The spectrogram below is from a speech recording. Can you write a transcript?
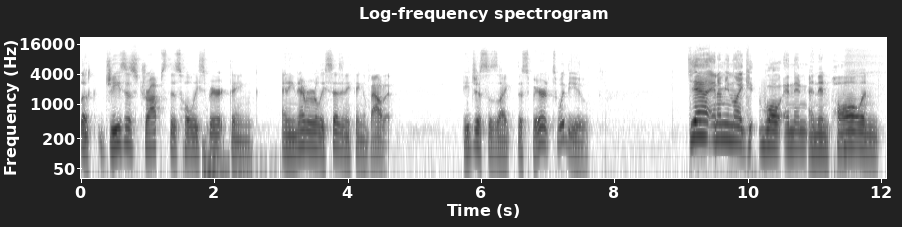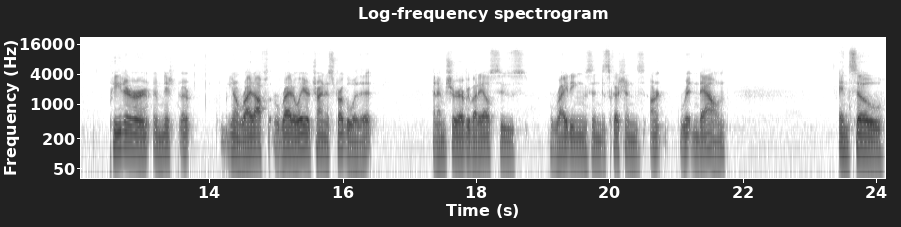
Look, Jesus drops this Holy Spirit thing, and he never really says anything about it. He just is like, "The Spirit's with you," yeah, and I mean, like, well, and then and then Paul and Peter, are, you know, right off right away are trying to struggle with it, and I'm sure everybody else whose writings and discussions aren't written down, and so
